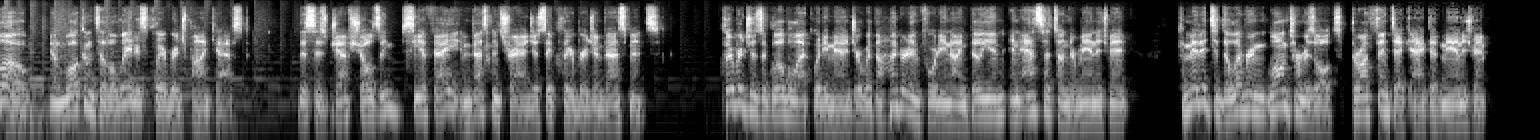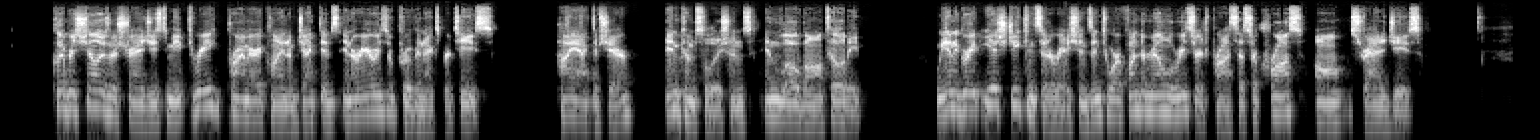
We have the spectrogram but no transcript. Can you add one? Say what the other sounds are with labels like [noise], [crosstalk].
Hello, and welcome to the latest ClearBridge podcast. This is Jeff Schulze, CFA investment strategist at ClearBridge Investments. ClearBridge is a global equity manager with 149 billion in assets under management, committed to delivering long-term results through authentic active management. ClearBridge tailors our strategies to meet three primary client objectives in our areas of proven expertise: high active share, income solutions, and low volatility. We integrate ESG considerations into our fundamental research process across all strategies.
